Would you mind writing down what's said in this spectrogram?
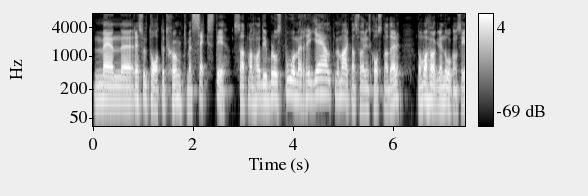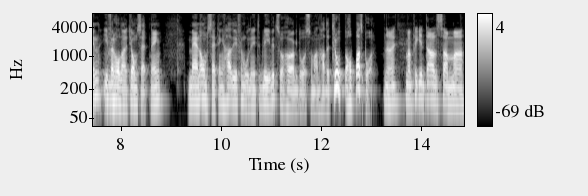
men eh, resultatet sjönk med 60 så att man hade blåst på med rejält med marknadsföringskostnader. De var högre än någonsin i förhållande till omsättning. Men omsättningen hade ju förmodligen inte blivit så hög då som man hade trott och hoppats på. Nej, man fick inte alls samma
